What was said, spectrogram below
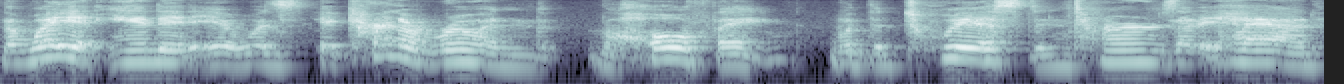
The way it ended, it was it kind of ruined the whole thing with the twists and turns that it had.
